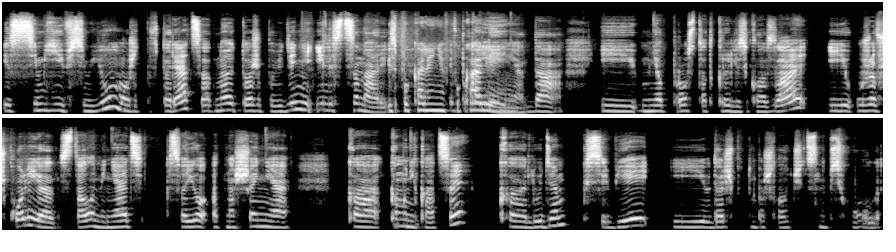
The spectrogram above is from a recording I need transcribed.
из семьи в семью может повторяться одно и то же поведение или сценарий. Из поколения в поколение. поколение. Да. И у меня просто открылись глаза, и уже в школе я стала менять свое отношение к коммуникации, к людям, к себе, и дальше потом пошла учиться на психолога.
